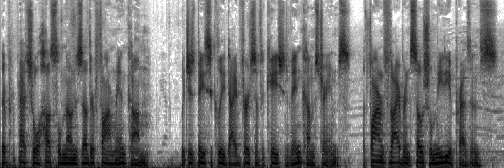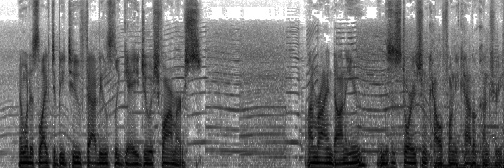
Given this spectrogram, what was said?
the perpetual hustle known as other farm income, which is basically diversification of income streams, the farm's vibrant social media presence, and what it's like to be two fabulously gay Jewish farmers. I'm Ryan Donahue, and this is Stories from California Cattle Country.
